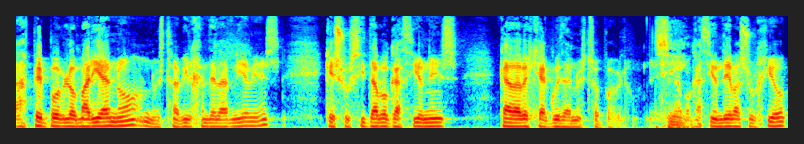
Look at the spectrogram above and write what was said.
Aspe Pueblo Mariano, nuestra Virgen de las Nieves, que suscita vocaciones cada vez que acude a nuestro pueblo. Sí. La vocación de Eva surgió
